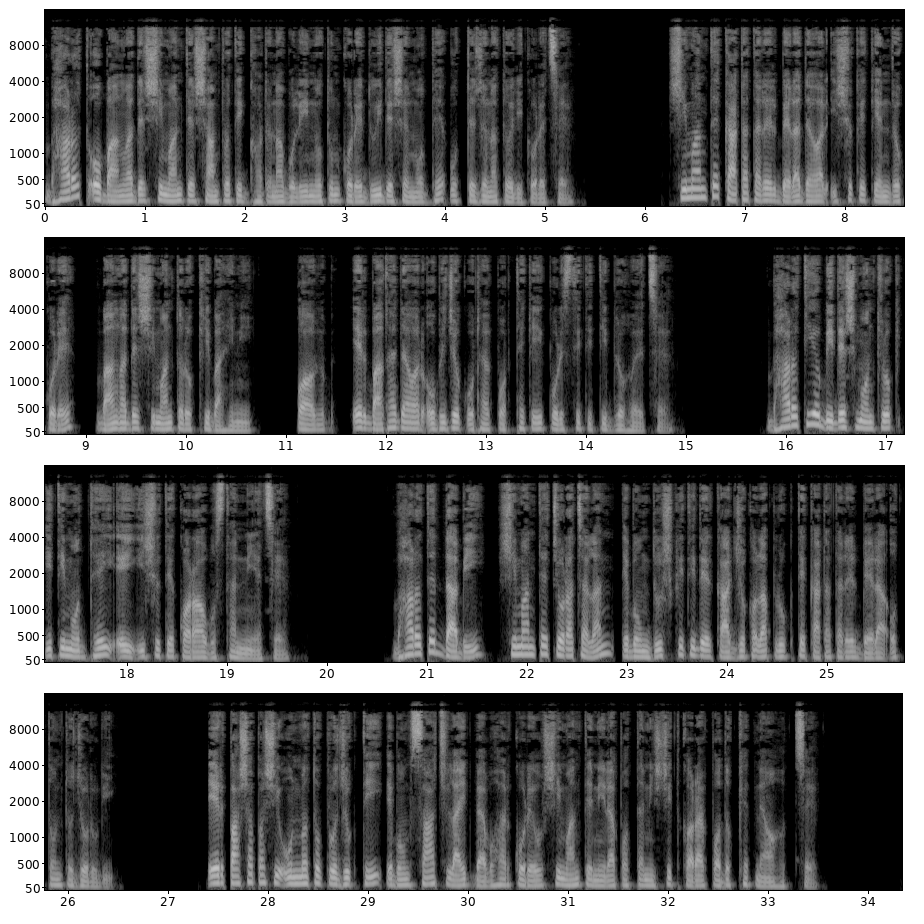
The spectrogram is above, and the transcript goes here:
ভারত ও বাংলাদেশ সীমান্তের সাম্প্রতিক ঘটনাবলী নতুন করে দুই দেশের মধ্যে উত্তেজনা তৈরি করেছে। সীমান্তে কাটাতারের বেড়া দেওয়ার ইস্যুকে কেন্দ্র করে বাংলাদেশ সীমান্তরক্ষী বাহিনী পগ এর বাধা দেওয়ার অভিযোগ ওঠার পর থেকেই পরিস্থিতি তীব্র হয়েছে। ভারতীয় বিদেশ মন্ত্রক ইতিমধ্যেই এই ইস্যুতে কড়া অবস্থান নিয়েছে। ভারতের দাবি, সীমান্তে চোরাচালান এবং দুষ্কৃতীদের কার্যকলাপ রুখতে কাটাতারের বেড়া অত্যন্ত জরুরি। এর পাশাপাশি উন্নত প্রযুক্তি এবং সার্চ লাইট ব্যবহার করেও সীমান্তে নিরাপত্তা নিশ্চিত করার পদক্ষেপ নেওয়া হচ্ছে।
